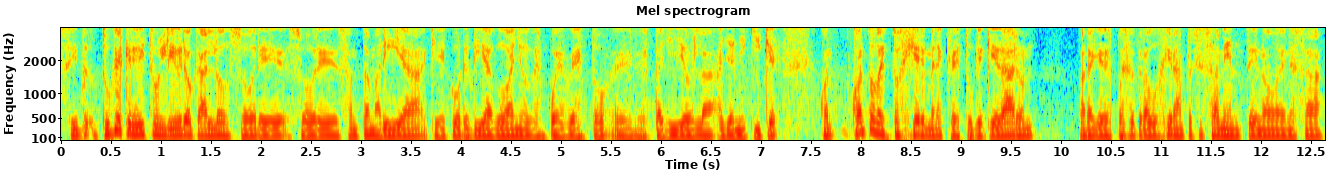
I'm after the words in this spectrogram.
Sí, tú que escribiste un libro, Carlos, sobre, sobre Santa María, que ocurriría dos años después de esto, el estallido en la, allá en ¿cuántos de estos gérmenes crees tú que quedaron para que después se tradujeran precisamente ¿no? en, esa,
